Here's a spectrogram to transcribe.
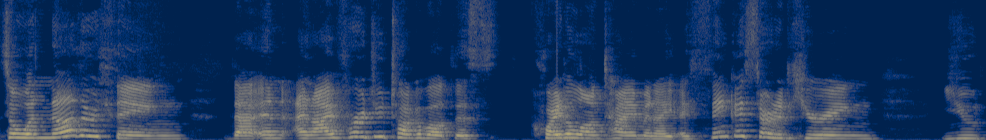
so another thing that and and I've heard you talk about this quite a long time, and I, I think I started hearing you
